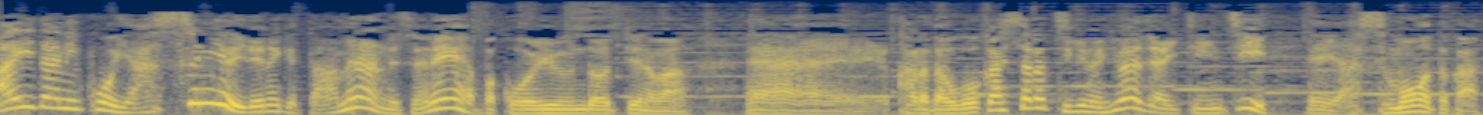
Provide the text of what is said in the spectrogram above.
間にこう休みを入れなきゃダメなんですよね。やっぱこういう運動っていうのは。えー、体を動かしたら次の日はじゃあ一日、えー休もうとか、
